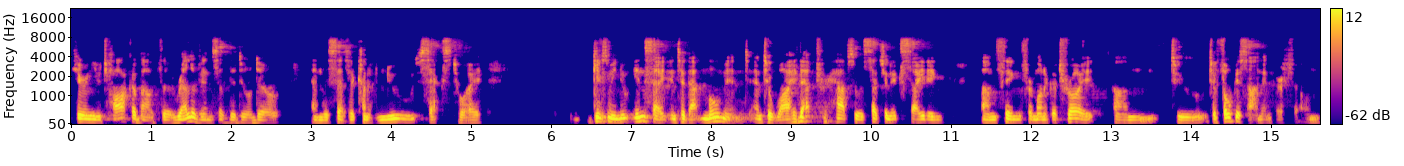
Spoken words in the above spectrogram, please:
hearing you talk about the relevance of the dildo and this as a kind of new sex toy gives me new insight into that moment and to why that perhaps was such an exciting um, thing for Monika Treut um, to to focus on in her film.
